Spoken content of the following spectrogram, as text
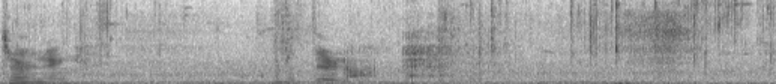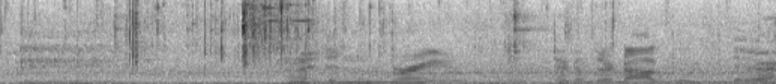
Turning, but they're not. I didn't bring, pick up their dog there.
